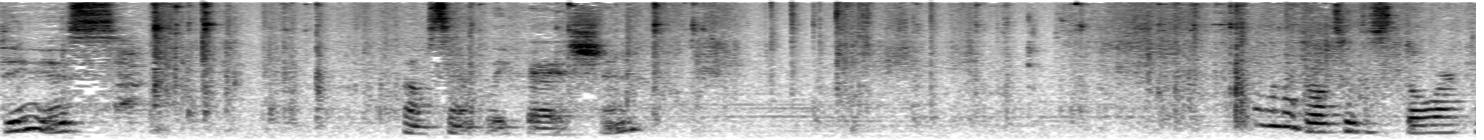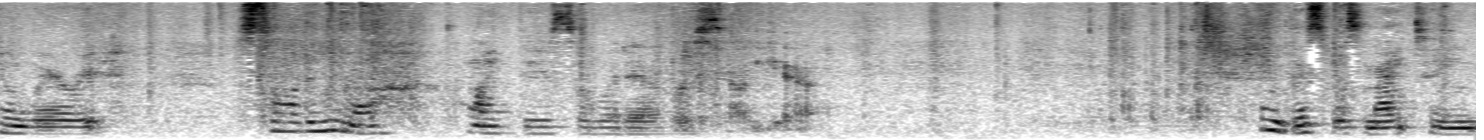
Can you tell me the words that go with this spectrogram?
this from Simply Fashion. when I go to the store, I can wear it of, you know, like this or whatever. So yeah. I think this was $19.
